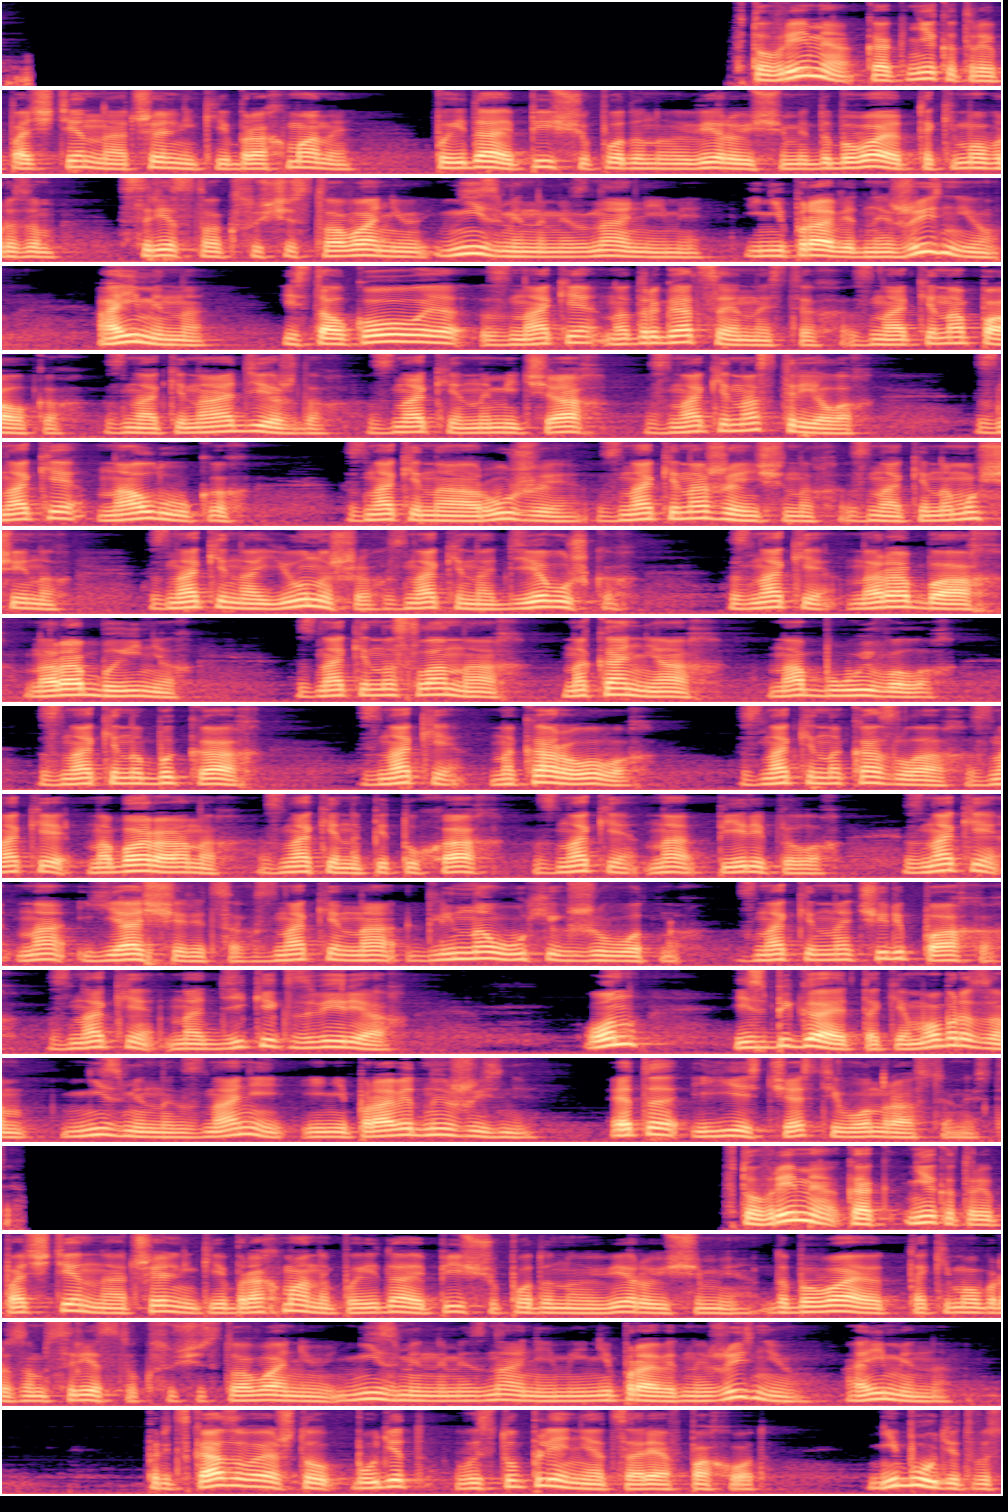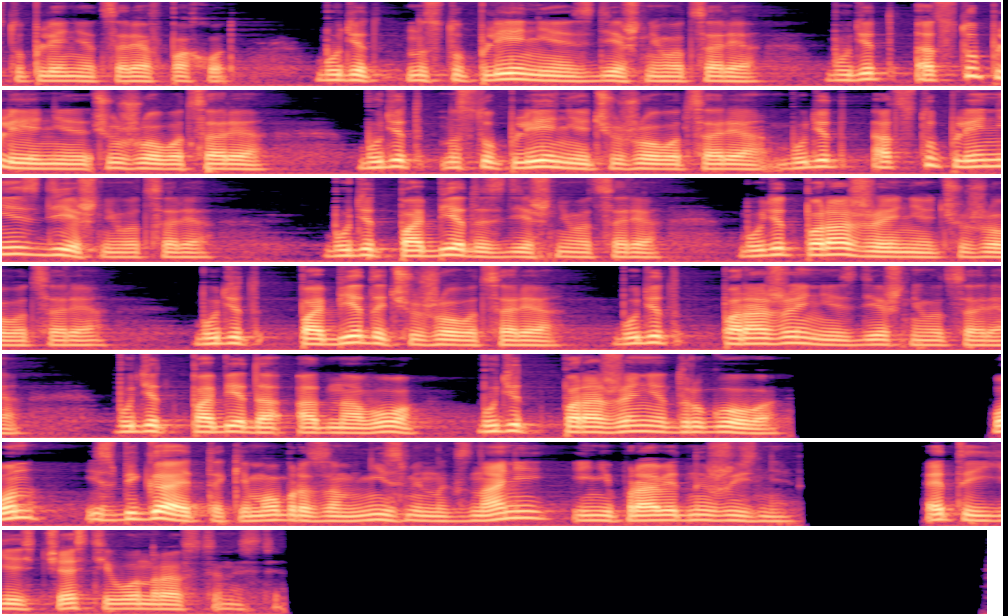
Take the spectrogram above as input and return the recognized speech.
В то время как некоторые почтенные отшельники и брахманы, поедая пищу, поданную верующими, добывают таким образом средства к существованию низменными знаниями и неправедной жизнью, а именно истолковывая знаки на драгоценностях, знаки на палках, знаки на одеждах, знаки на мечах, знаки на стрелах, знаки на луках, знаки на оружии, знаки на женщинах, знаки на мужчинах, знаки на юношах, знаки на девушках, знаки на рабах, на рабынях, знаки на слонах, на конях, на буйволах, знаки на быках, знаки на коровах, знаки на козлах, знаки на баранах, знаки на петухах, знаки на перепелах, знаки на ящерицах, знаки на длинноухих животных, знаки на черепахах, знаки на диких зверях. Он избегает таким образом низменных знаний и неправедной жизни. Это и есть часть его нравственности. В то время как некоторые почтенные отшельники и брахманы, поедая пищу, поданную верующими, добывают таким образом средства к существованию низменными знаниями и неправедной жизнью, а именно, предсказывая, что будет выступление царя в поход. Не будет выступления царя в поход. Будет наступление здешнего царя. Будет отступление чужого царя. Будет наступление чужого царя. Будет отступление здешнего царя. Будет победа здешнего царя будет поражение чужого царя, будет победа чужого царя, будет поражение здешнего царя, будет победа одного, будет поражение другого. Он избегает таким образом низменных знаний и неправедной жизни. Это и есть часть его нравственности.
